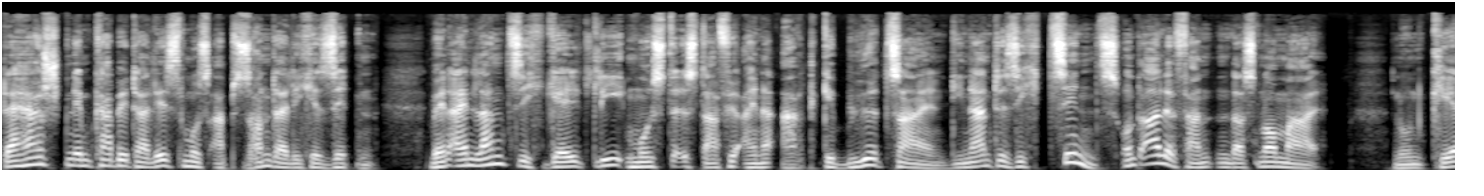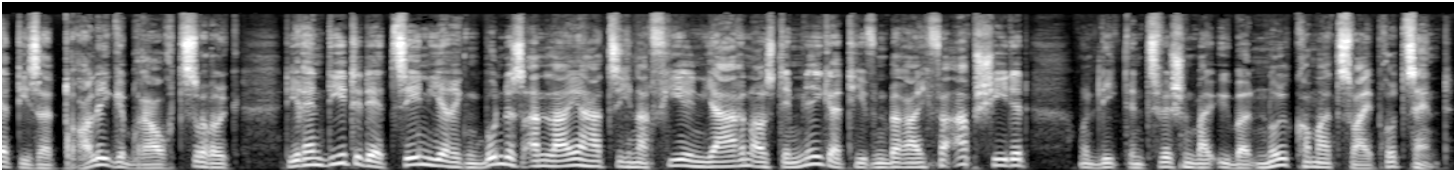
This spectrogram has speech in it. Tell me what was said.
da herrschten im Kapitalismus absonderliche Sitten. Wenn ein Land sich Geld lieh, musste es dafür eine Art Gebühr zahlen, die nannte sich Zins, und alle fanden das normal. Nun kehrt dieser drollige Brauch zurück. Die Rendite der zehnjährigen Bundesanleihe hat sich nach vielen Jahren aus dem negativen Bereich verabschiedet und liegt inzwischen bei über 0,2 Prozent.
